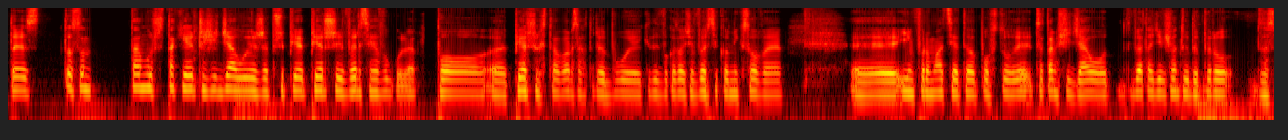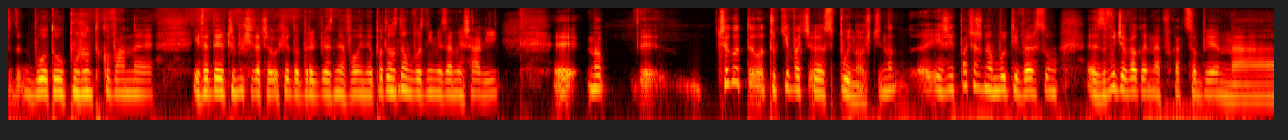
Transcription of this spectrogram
To jest, to są tam już takie rzeczy się działy, że przy pierwszych wersjach w ogóle, po e, pierwszych Star Warsach, które były, kiedy wykazały się wersje komiksowe, e, informacje to po prostu, e, co tam się działo w latach 90. dopiero było to uporządkowane i wtedy rzeczywiście zaczęły się dobre Gwiezdne Wojny, potem znowu z nimi zamieszali. No, czego ty oczekiwać spójności? No, jeżeli patrzysz na multiversum, zwróć uwagę na przykład sobie na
